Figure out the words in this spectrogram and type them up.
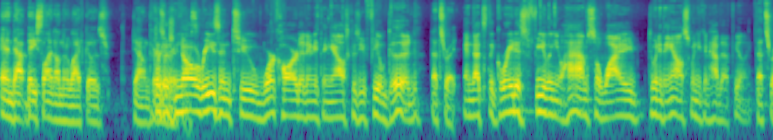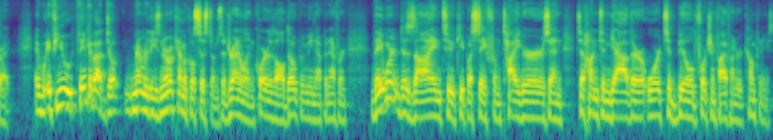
and that baseline on their life goes down very, Because there's no fast. reason to work hard at anything else because you feel good. That's right. And that's the greatest feeling you'll have. So why do anything else when you can have that feeling? That's right. And if you think about, do- remember these neurochemical systems, adrenaline, cortisol, dopamine, epinephrine, they weren't designed to keep us safe from tigers and to hunt and gather or to build Fortune 500 companies.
